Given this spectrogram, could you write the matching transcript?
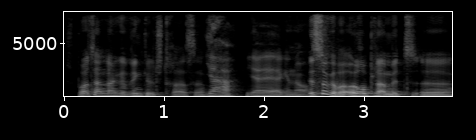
Sportanlage Winkelstraße. Ja, ja, ja, genau. Ist sogar bei Europlan mit äh,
